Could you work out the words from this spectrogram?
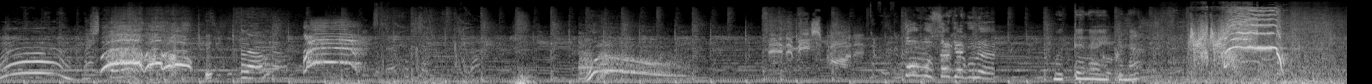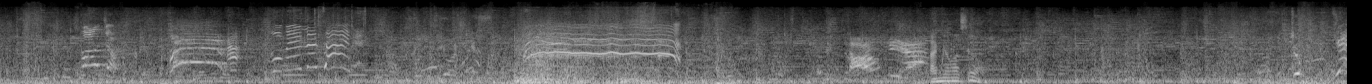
음, 맛있다. Hello? 너무 싸게 구네. 못된 아이구나. 꺼져! 아, 고메나사이! 안녕하세요. 개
